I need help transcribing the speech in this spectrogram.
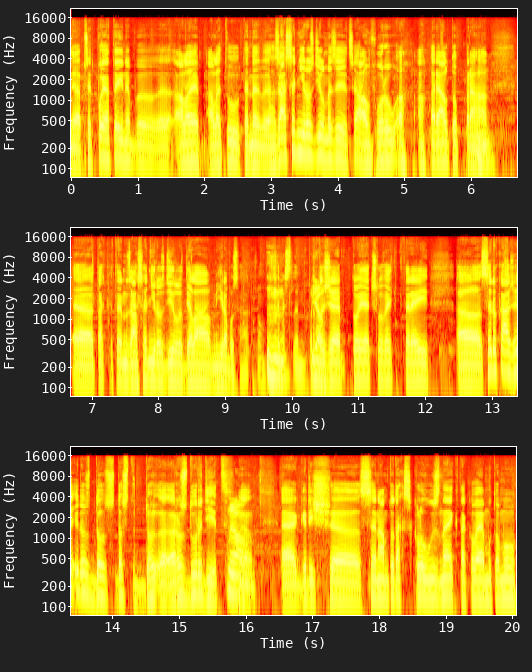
eh, předpojatý, nebo, ale, ale tu ten eh, zásadní rozdíl mezi třeba Amforou a, a Real Top Praha, hmm. tak ten zásadní rozdíl dělá Míra Bosák, no, hmm. si myslím, protože to je člověk, který uh, se dokáže i dost, dost, dost do, uh, rozdurdit, Jo. eh, eh, když eh, se nám to tak sklouzne k takovému tomu,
